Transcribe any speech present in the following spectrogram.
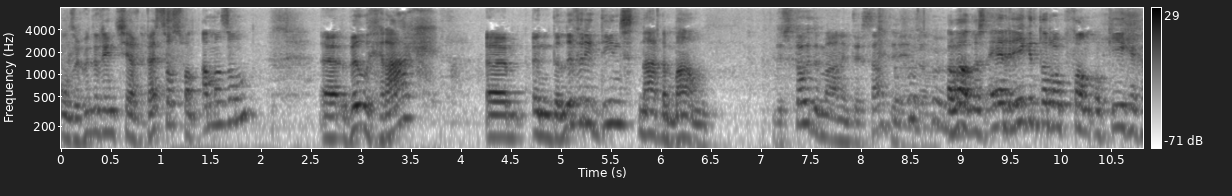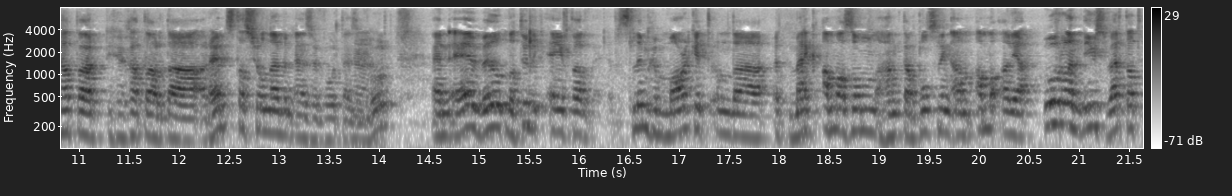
onze goede vriend Chef Bezos van Amazon eh, wil graag ehm, een delivery-dienst naar de maan. Dus toch de maan interessant ineens dan. Ah, wel, dus hij rekent erop van, oké, je, gaat daar, je gaat daar dat ruimtestation hebben, enzovoort, enzovoort. En hij wil, natuurlijk, hij heeft daar slim gemarket, omdat het merk Amazon hangt dan plotseling aan, Ama- ah ja, overal in het nieuws werd dat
